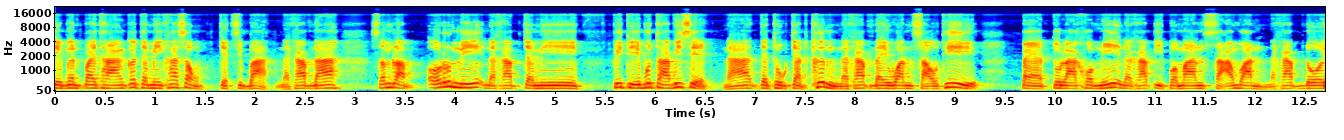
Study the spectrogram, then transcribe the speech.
ก็บเงินปลายทางก็จะมีค่าส่ง 70 บาทนะครับนะสำหรับรุ่นนี้นะครับจะมีพิธีพุทธาพิเศษนะจะถูกจัดขึ้นนะครับในวันเสาร์ที่ 8 ตุลาคมนี้นะครับอีกประมาณ 3 วันนะครับโดย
